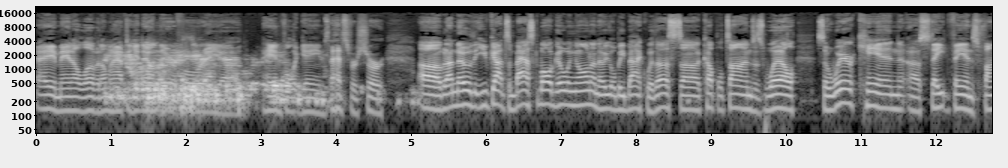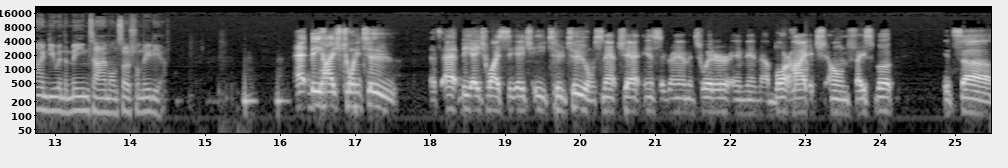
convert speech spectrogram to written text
Hey man, I love it. I'm gonna have to get down there for a uh, handful of games, that's for sure. Uh, but I know that you've got some basketball going on. I know you'll be back with us uh, a couple times as well. So where can uh, state fans find you in the meantime on social media? At bhyche22. That's at b h y c h e two two on Snapchat, Instagram, and Twitter, and then uh, Bart Hyche on Facebook it's uh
